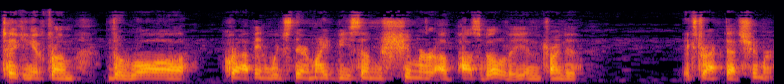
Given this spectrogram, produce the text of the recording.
taking it from the raw crap in which there might be some shimmer of possibility and trying to extract that shimmer.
